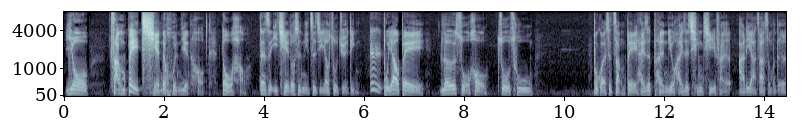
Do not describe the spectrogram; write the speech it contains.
有长辈钱的婚宴，哈，都好。但是一切都是你自己要做决定，嗯，不要被勒索后做出。不管是长辈还是朋友还是亲戚，反正阿里阿扎什么的，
